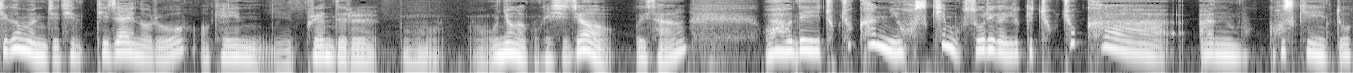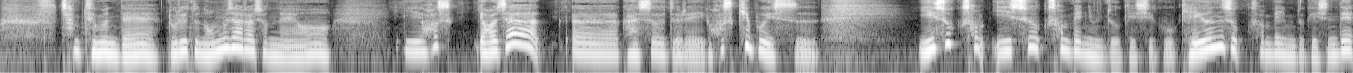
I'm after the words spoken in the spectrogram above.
지금은 이제 디, 디자이너로 어, 개인 브랜드를 어, 어, 운영하고 계시죠? 의상. 와, 근데 이 촉촉한 이 허스키 목소리가 이렇게 촉촉한 허스키 또 참 드문데, 노래도 너무 잘하셨네요. 이 허스, 여자, 어, 가수들의 허스키 보이스, 이숙 선, 이숙 선배님도 계시고, 계은숙 선배님도 계신데,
